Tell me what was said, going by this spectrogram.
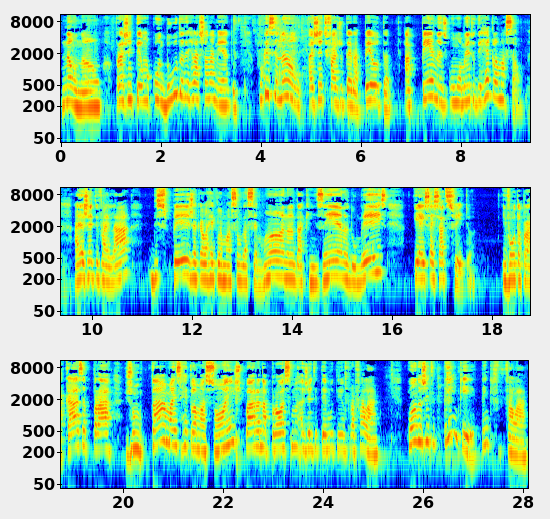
não, não, para a gente ter uma conduta de relacionamento. Porque senão a gente faz do terapeuta apenas um momento de reclamação. Aí a gente vai lá, despeja aquela reclamação da semana, da quinzena, do mês, e aí sai satisfeito. E volta para casa para juntar mais reclamações para na próxima a gente ter motivo para falar. Quando a gente tem que, tem que falar.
